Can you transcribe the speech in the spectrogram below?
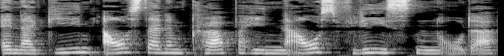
Energien aus deinem Körper hinausfließen oder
